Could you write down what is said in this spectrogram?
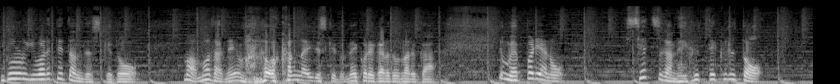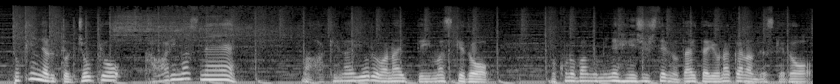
いろいろ言われてたんですけど、まあまだね、まだわかんないですけどね、これからどうなるか。でもやっぱりあの、季節が巡ってくると、時になると状況変わりますね。まあ、明けない夜はないって言いますけど、この番組ね、編集してるの大体夜中なんですけど、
